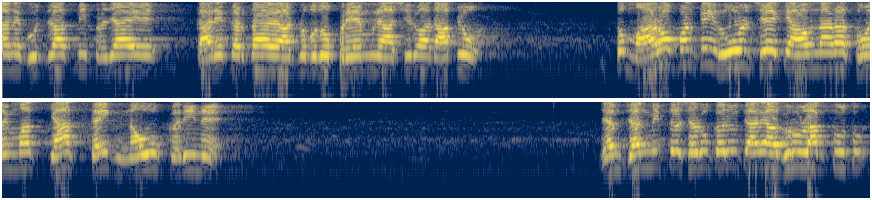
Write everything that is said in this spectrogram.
પ્રજા અને ગુજરાતની પ્રજાએ કાર્યકર્તાએ આટલો બધો પ્રેમ ને આશીર્વાદ આપ્યો. તો મારો પણ કઈ રોલ છે કે આવનારા સમયમાં ક્યાંક કંઈક નવું કરીને? જેમ જનમિત્ર શરૂ કર્યું ત્યારે અઘરું લાગતું હતું.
